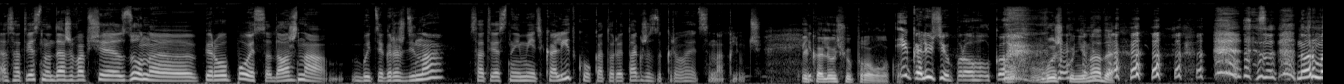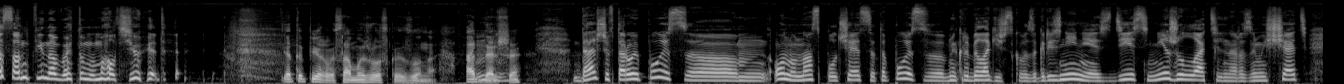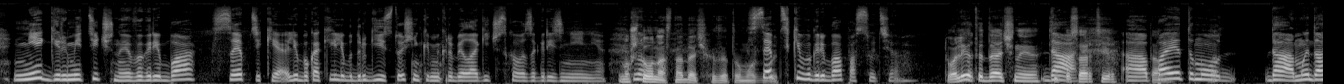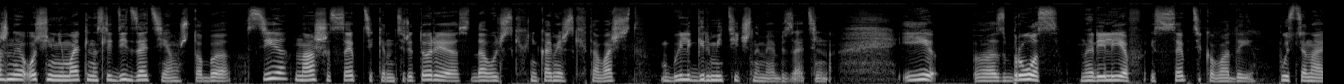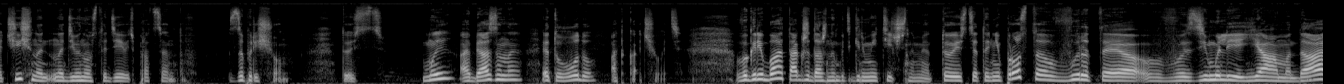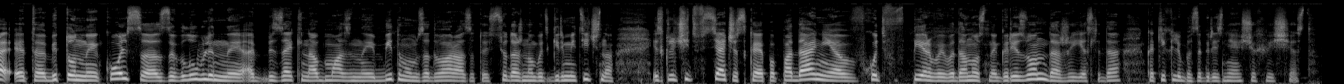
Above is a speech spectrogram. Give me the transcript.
Соответственно, даже даже вообще зона первого пояса должна быть ограждена, соответственно, иметь калитку, которая также закрывается на ключ. И, и колючую проволоку. И колючую проволоку. Вышку не надо? Норма Санпин об этом умалчивает. Это первая, самая жесткая зона. А угу. дальше? Дальше второй пояс, эм, он у нас, получается, это пояс э, микробиологического загрязнения. Здесь нежелательно размещать негерметичные выгреба, септики, либо какие-либо другие источники микробиологического загрязнения. Ну, что ну, у нас на дачах из этого может септики, быть? Септики, выгреба, по сути. Туалеты дачные, да. типа сортир. А, там, поэтому да? Да, мы должны очень внимательно следить за тем, чтобы все наши септики на территории садоводческих некоммерческих товариществ были герметичными обязательно. И э, сброс на рельеф из септика воды, пусть она очищена на 99%, запрещен. То есть мы обязаны эту воду откачивать. Выгреба также должны быть герметичными. То есть это не просто вырытая в земле яма, да, это бетонные кольца, заглубленные, обязательно обмазанные битумом за два раза. То есть все должно быть герметично, исключить всяческое попадание хоть в первый водоносный горизонт, даже если, да, каких-либо загрязняющих веществ.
